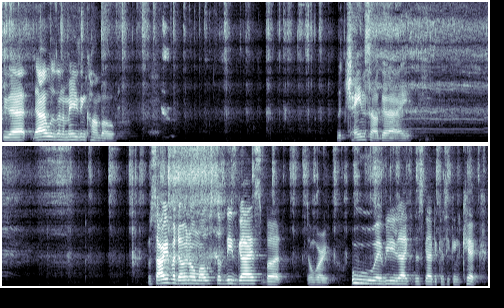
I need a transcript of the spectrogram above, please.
See that? That was an amazing combo. The chainsaw guy. I'm sorry if I don't know most of these guys, but don't worry. Ooh, I really like this guy because he can kick.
